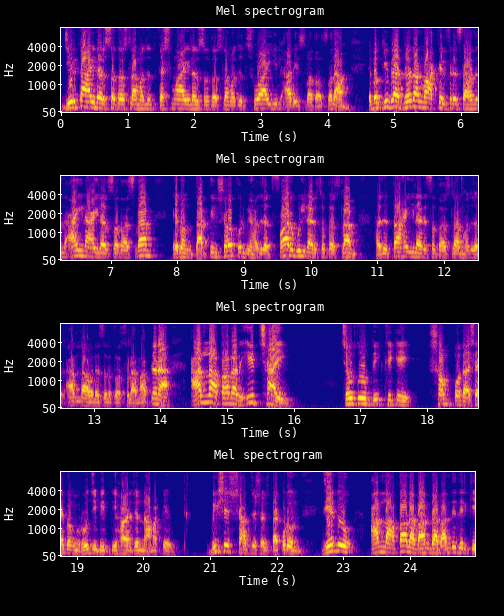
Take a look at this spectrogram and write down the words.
জিরকা আইল আসলাম হজরত কাশমা আইল আসলাম হজরত সুয়াইল আর ইসলাতাম এবং কিবরাত প্রধান মাকেল ফেরেস্তা হজরত আইন আইল আসলাম এবং তার তিন সহকর্মী হজরত ফারুক ইল আসলাম হজরত তাহিল আসলাম হজরত আল্লাহ সাল্লাম আপনারা আল্লাহ তালার ইচ্ছায় চতুর্দিক থেকে সম্পদ আসা এবং রুজি বৃদ্ধি হওয়ার জন্য আমাকে বিশেষ সাহায্য সহযোগিতা করুন। যেহেতু আল্লাহ তালা বান্দা বান্দিদেরকে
